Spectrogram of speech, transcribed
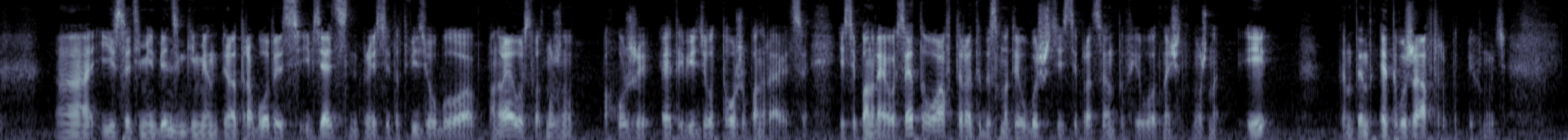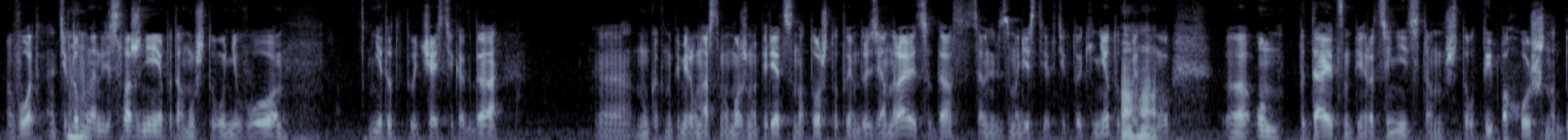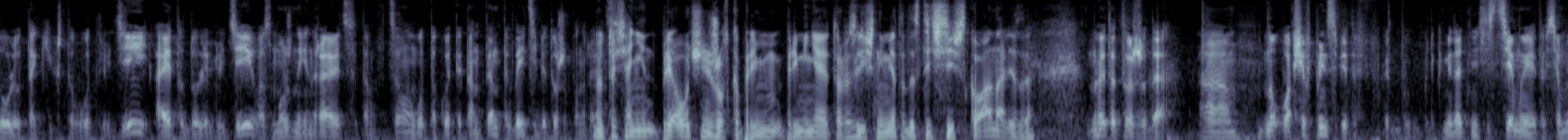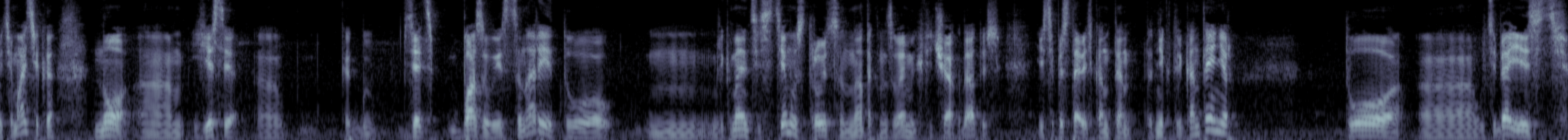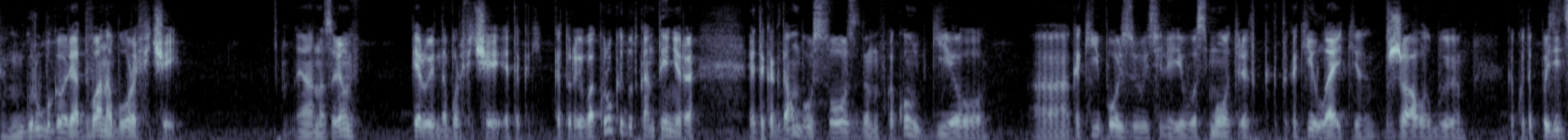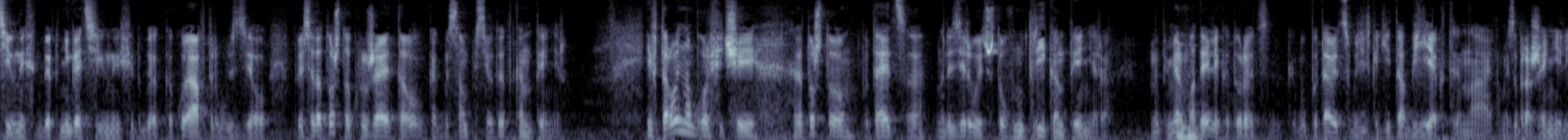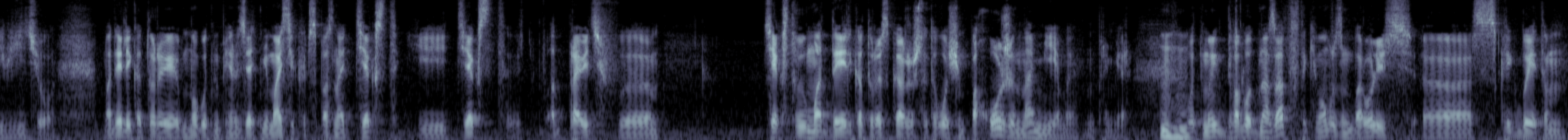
э, и с этими имбеддингами, например, отработать и взять, например, если это видео было понравилось, возможно, похоже, это видео тоже понравится. Если понравилось этого автора, ты досмотрел больше 60% его, значит, можно и контент этого же автора подпихнуть. Вот. TikTok, mm-hmm. наверное, здесь сложнее, потому что у него нет вот той части, когда, ну, как, например, у нас мы можем опереться на то, что твоим друзьям нравится, да, социального взаимодействия в ТикТоке нету, ага. поэтому э, он пытается, например, оценить, там, что ты похож на долю таких-то вот людей, а эта доля людей, возможно, ей нравится, там, в целом вот такой-то контент, тогда и тебе тоже понравится. Ну, то есть они очень жестко применяют различные методы статистического анализа. Ну, это тоже, да. А, ну, вообще, в принципе, это как бы рекомендательные системы, это все математика, но а, если а, как бы взять базовые сценарии, то рекомендательные системы строятся на так называемых фичах, да, то есть если представить контент, это некоторый контейнер, то э, у тебя есть, грубо говоря, два набора фичей. Э, назовем первый набор фичей, это какие, которые вокруг идут контейнера, это когда он был создан, в каком гео, а, какие пользователи его смотрят, какие лайки, жалобы, какой-то позитивный фидбэк, негативный фидбэк, какой автор бы сделал. То есть это то, что окружает того, как бы сам по себе вот этот контейнер. И второй набор фичей – это то, что пытается анализировать, что внутри контейнера. Например, mm-hmm. модели, которые как бы, пытаются выделить какие-то объекты на там, изображение или видео. Модели, которые могут, например, взять мимасик, распознать текст и текст отправить в текстовую модель, которая скажет, что это очень похоже на мемы, например. Угу. Вот мы два года назад таким образом боролись э, с кликбейтом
